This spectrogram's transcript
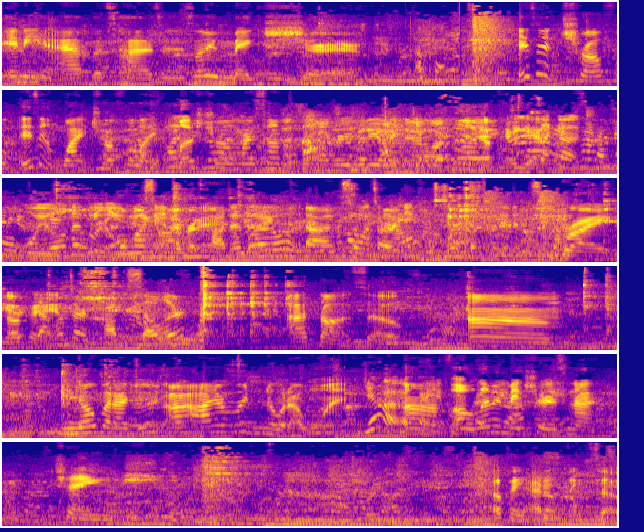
any appetizers. Let me make sure. Okay. Isn't truffle, isn't white truffle like mushroom or something? Okay, It's yeah. like a truffle oil that we use in the ricotta though, um, so it's already to. Right, That okay. one's our top seller. I thought so. Um, no, but I do, I, I don't really know what I want. Yeah, okay. Um, oh, let me make sure it's not changed. Okay, I don't think so.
